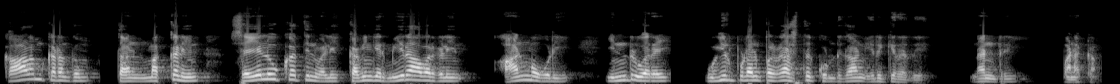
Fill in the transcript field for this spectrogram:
காலம் கடந்தும் தன் மக்களின் செயலூக்கத்தின் வழி கவிஞர் மீரா அவர்களின் ஆன்ம ஒளி இன்று வரை உயிர்ப்புடன் பிரகாசித்துக் கொண்டுதான் இருக்கிறது. நன்றி வணக்கம்.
